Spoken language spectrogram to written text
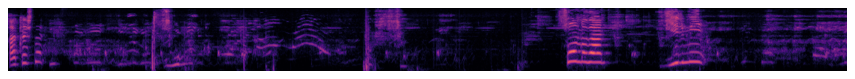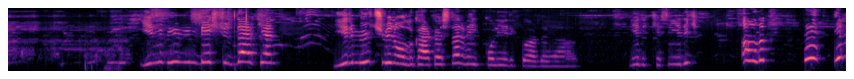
Arkadaşlar ilk seri 20 gün 20 gün sonradan 20 21.500 derken 23.000 olduk arkadaşlar ve ilk golü yedik bu arada ya. Yedik kesin yedik. Aldık ve yemedik.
